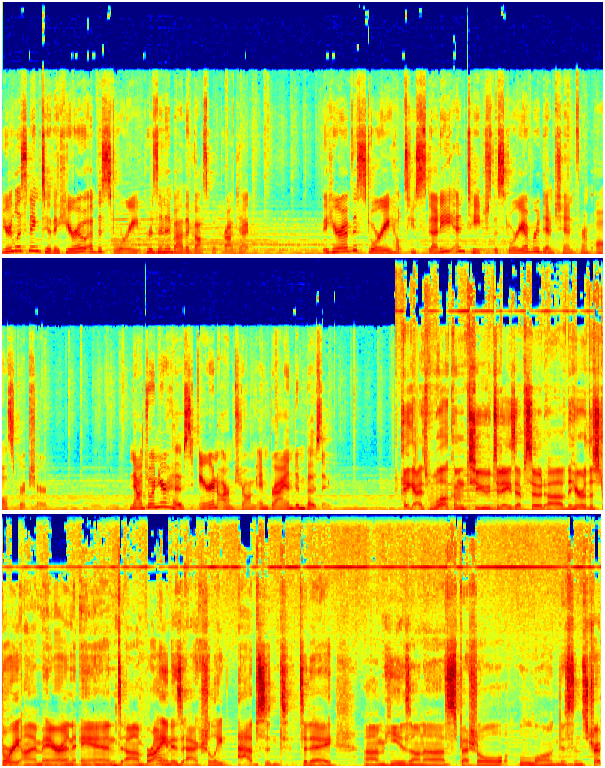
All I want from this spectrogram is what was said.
You're listening to the Hero of the Story presented by the Gospel Project. The Hero of the Story helps you study and teach the story of redemption from all Scripture. Now join your hosts, Aaron Armstrong and Brian Dembowczyk. Hey guys, welcome to today's episode of The Hero of the Story. I'm Aaron, and um, Brian is actually absent today. Um, he is on a special long distance trip,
